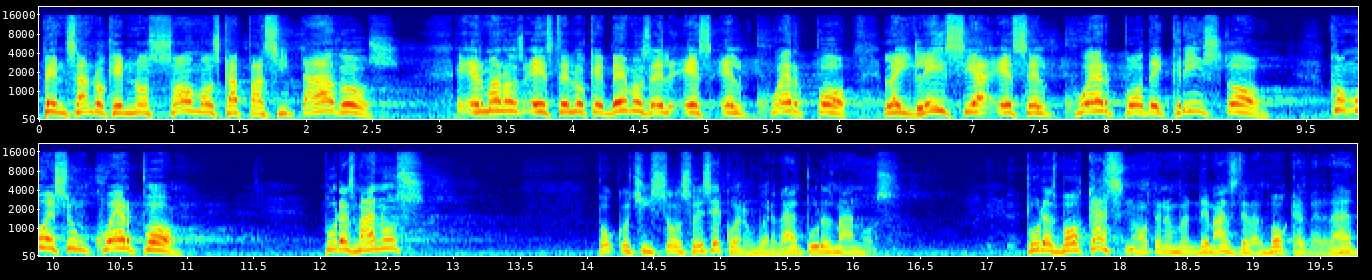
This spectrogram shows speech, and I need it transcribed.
pensando que no somos capacitados. Hermanos, este lo que vemos es el cuerpo. La iglesia es el cuerpo de Cristo. ¿Cómo es un cuerpo? Puras manos. Poco chistoso ese cuerpo, ¿verdad? Puras manos. Puras bocas, no tenemos de más de las bocas, ¿verdad?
